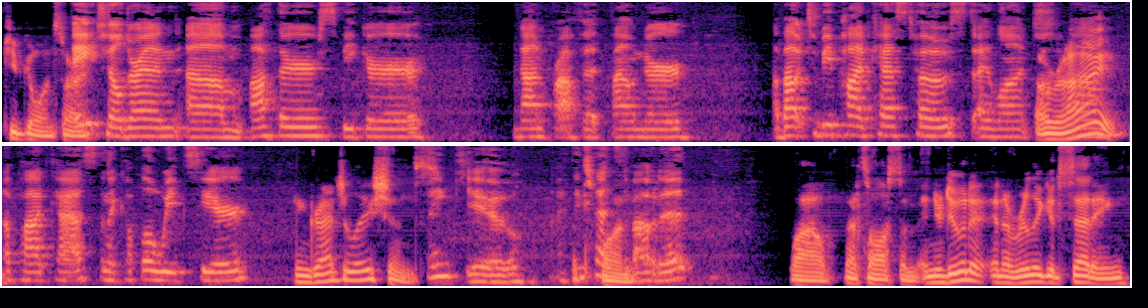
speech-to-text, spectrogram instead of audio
Keep going. Sorry. Eight children. Um, author, speaker, nonprofit founder about to be podcast host. I launched All right. Um, a podcast in a couple of weeks here. Congratulations. Thank you. I think that's, that's about it. Wow, that's awesome. And you're doing it in a really good setting,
